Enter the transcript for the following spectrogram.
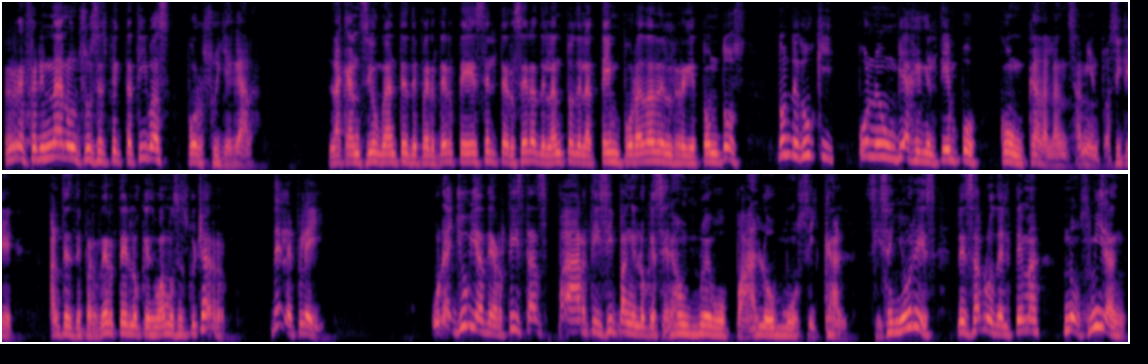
refrenaron sus expectativas por su llegada. La canción Antes de Perderte es el tercer adelanto de la temporada del Reggaetón 2, donde Duki pone un viaje en el tiempo con cada lanzamiento. Así que, antes de perderte lo que vamos a escuchar, dele play. Una lluvia de artistas participan en lo que será un nuevo palo musical. Sí, señores, les hablo del tema Nos Miran,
